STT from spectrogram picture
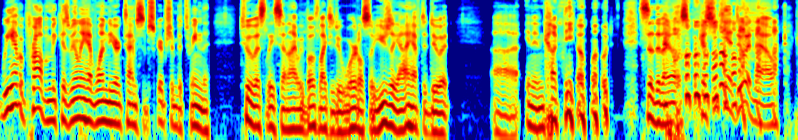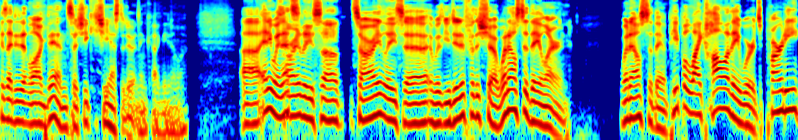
we have a problem because we only have one New York Times subscription between the two of us, Lisa and I. We both like to do Wordle, so usually I have to do it uh, in incognito mode so that I don't because she can't do it now because I did it logged in, so she she has to do it in incognito mode. Uh, anyway, that's Sorry, Lisa. Sorry, Lisa. It was you did it for the show. What else did they learn? What else did they? Learn? People like holiday words: party,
